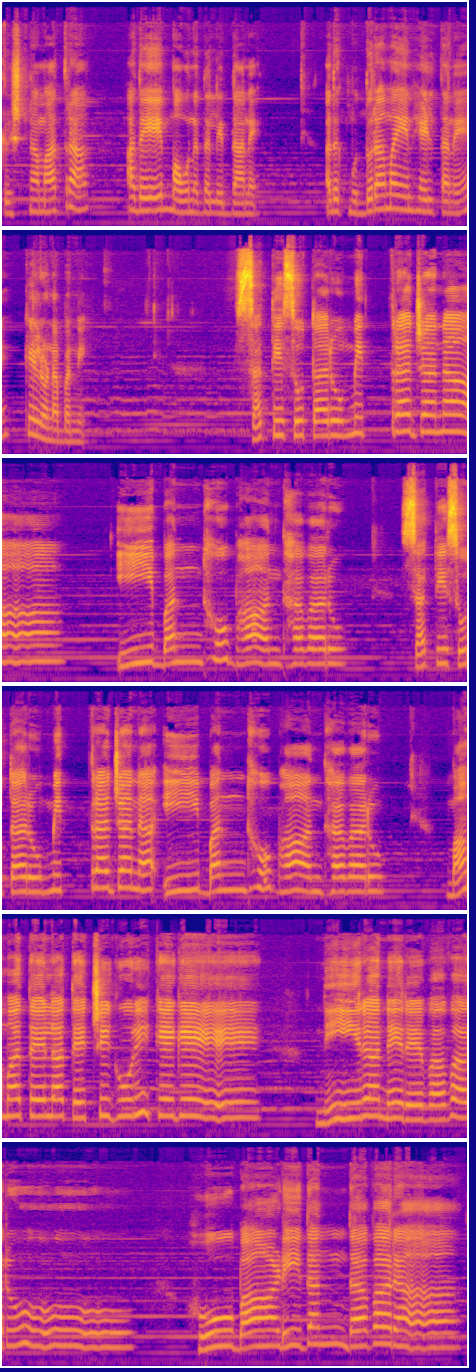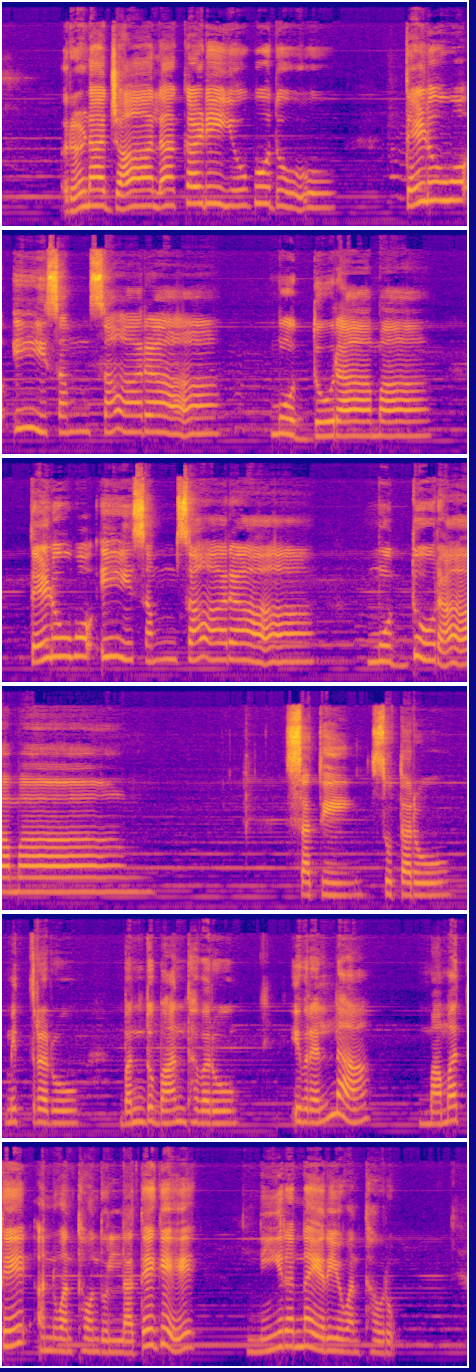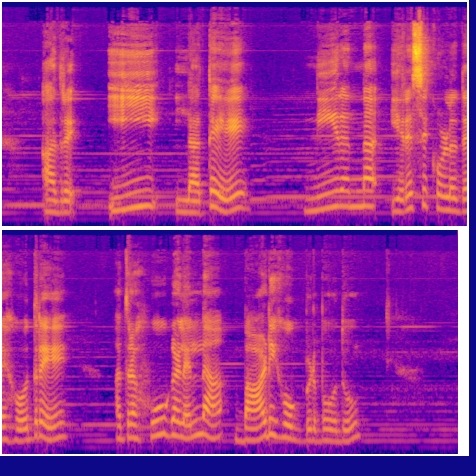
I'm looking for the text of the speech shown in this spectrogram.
ಕೃಷ್ಣ ಮಾತ್ರ ಅದೇ ಮೌನದಲ್ಲಿದ್ದಾನೆ. ಅದಕ್ಕೆ ಮುದ್ದುರಾಮ ಏನ್ ಹೇಳ್ತಾನೆ ಕೇಳೋಣ ಬನ್ನಿ. ಸತಿ ಸುತರು ಮಿತ್ರ ಜನ, ಈ ಬಂಧು ಬಾಂಧವರು. ಸತಿ ಸುತರು ಮಿತ್ರ ಜನ, ಈ ಬಂಧು ಬಾಂಧವರು. ಮಮತೆ ಲತೆ ಚಿಗುರಿಕೆಗೆ ನೀರ ನೆರೆವವರು. ಹೂಬಾಡಿದಂದವರ ಋಣಜಾಲ ಕಡಿಯುವುದು. ತೆಳುವೋ ಈ ಸಂಸಾರ, ಮುದ್ದು ರಾಮ. ತೆಳುವೋ ಈ ಸಂಸಾರ, ಮುದ್ದು ರಾಮ. ಸತಿ, ಸುತರು, ಮಿತ್ರರು, ಬಂಧು ಬಾಂಧವರು, ಇವರೆಲ್ಲ ಮಮತೆ ಅನ್ನುವಂಥ ಒಂದು ಲತೆಗೆ ನೀರನ್ನ ಎರೆಯುವಂಥವ್ರು. ಆದರೆ ಈ ಲತೆ ನೀರನ್ನ ಎರೆಸಿಕೊಳ್ಳದೆ ಹೋದರೆ ಅದರ ಹೂಗಳೆಲ್ಲ ಬಾಡಿ ಹೋಗ್ಬಿಡ್ಬೋದು,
